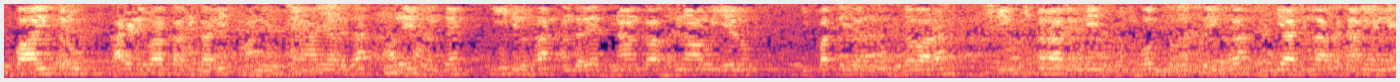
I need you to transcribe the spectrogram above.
ಉಪಾಯುಕ್ತರು ಕಾರ್ಯನಿರ್ವಾಹಕ ಅಧಿಕಾರಿ ಮಾನ್ಯ ಉಚ್ಚ ನ್ಯಾಯಾಲಯದ ಆದೇಶದಂತೆ ಈ ದಿವಸ ಅಂದರೆ ದಿನಾಂಕ ಹದಿನಾರು ಏಳು ಇಪ್ಪತ್ತೈದರಂದು ಬುಧವಾರ ಶ್ರೀ ಕೃಷ್ಣರಾಜಗುಡಿ ಬ್ರಹ್ಮೋತ್ಸವದ ಪ್ರಯುಕ್ತ ಮಂಡ್ಯ ಜಿಲ್ಲಾ ಖಜಾನೆಯಲ್ಲಿ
